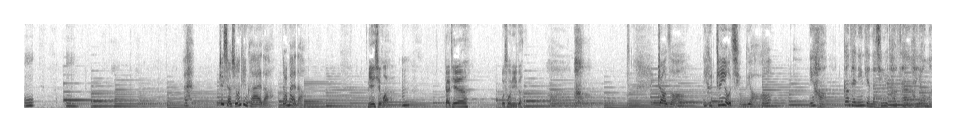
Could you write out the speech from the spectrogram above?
嗯嗯。哎，这小熊挺可爱的，哪儿买的？你也喜欢？嗯。改天我送你一个。赵总，你可真有情调啊！您好，刚才您点的情侣套餐还要吗？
